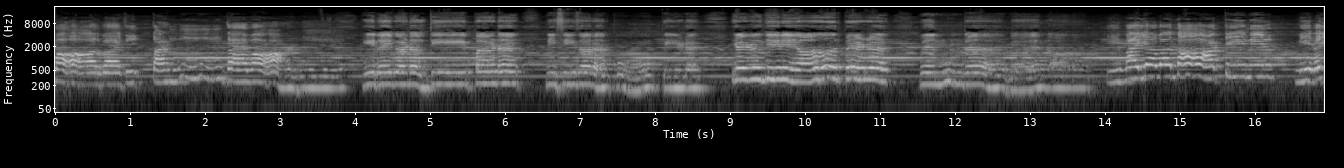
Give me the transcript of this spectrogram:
பார்வதி தந்தவாழி இறைகடல் தீப்பட நிசிதர கூப்பிட எழுகிரியார் பெழ வென்ற வேளா இமயவ நாட்டினில் நிறை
